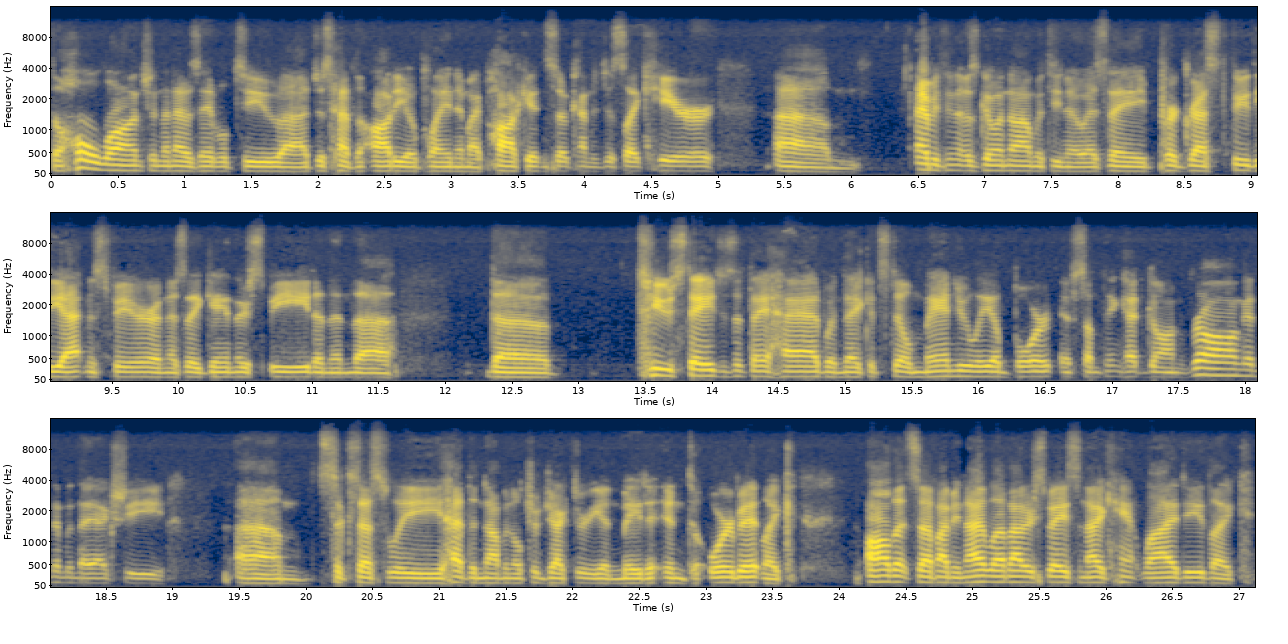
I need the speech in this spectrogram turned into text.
the whole launch, and then I was able to uh, just have the audio playing in my pocket, and so kind of just like hear um, everything that was going on with you know as they progressed through the atmosphere and as they gained their speed, and then the the two stages that they had when they could still manually abort if something had gone wrong, and then when they actually um, successfully had the nominal trajectory and made it into orbit, like all that stuff. I mean, I love outer space, and I can't lie, dude. Like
